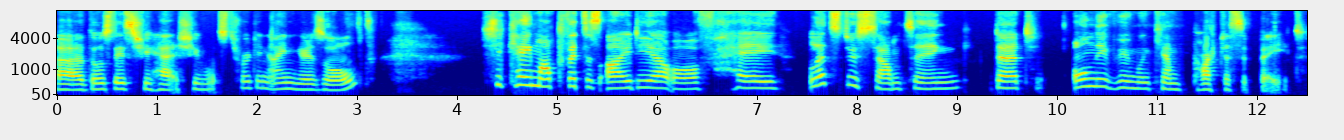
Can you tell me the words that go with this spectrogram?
uh, those days she had she was 39 years old. She came up with this idea of, hey, let's do something that only women can participate.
